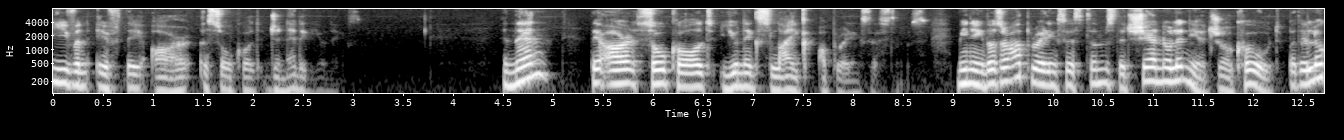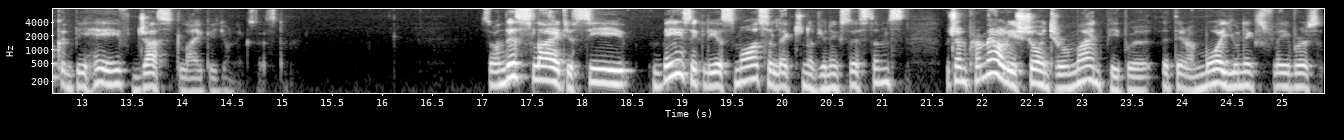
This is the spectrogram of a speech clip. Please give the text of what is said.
even if they are a so-called genetic Unix. And then there are so-called Unix-like operating systems, meaning those are operating systems that share no lineage or code, but they look and behave just like a Unix system. So on this slide you see basically a small selection of Unix systems, which I'm primarily showing to remind people that there are more Unix flavors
